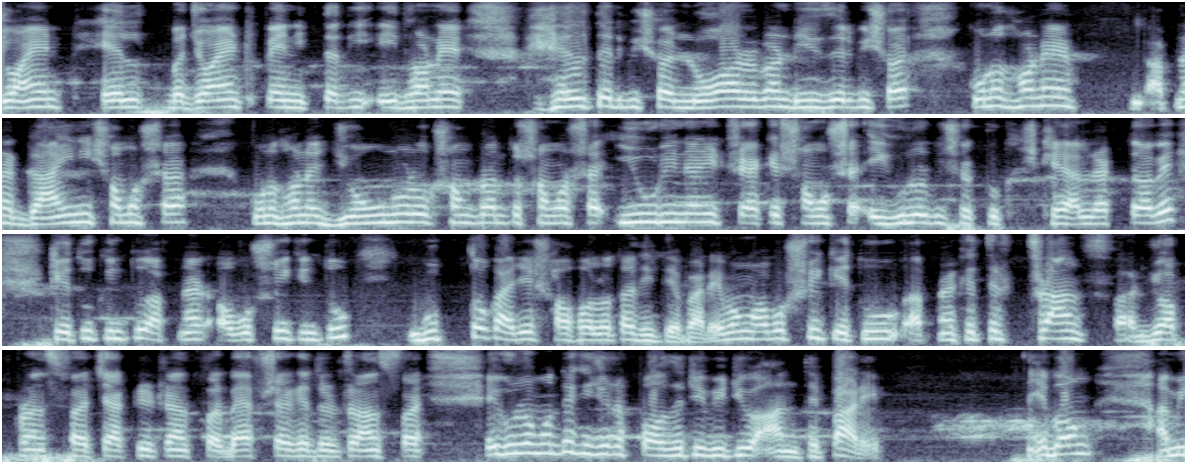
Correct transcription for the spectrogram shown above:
জয়েন্ট হেলথ বা জয়েন্ট পেন ইত্যাদি, এই ধরনের হেলথের বিষয় লোয়ার অর্গান ডিজিজের বিষয়, কোনো ধরনের আপনার গাইনি সমস্যা, কোনো ধরনের যৌন রোগ সংক্রান্ত সমস্যা ইউরিনারি ট্র্যাকের সমস্যা, এগুলোর বিষয়ে একটু খেয়াল রাখতে হবে। কেতু কিন্তু আপনার অবশ্যই কিন্তু গুপ্ত কাজে সফলতা দিতে পারে এবং অবশ্যই কেতু আপনার ক্ষেত্রে ট্রান্সফার জব ট্রান্সফার চাকরি ট্রান্সফার ব্যবসার ক্ষেত্রে ট্রান্সফার এগুলোর মধ্যে কিছুটা পজিটিভিটিও আনতে পারে। এবং আমি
